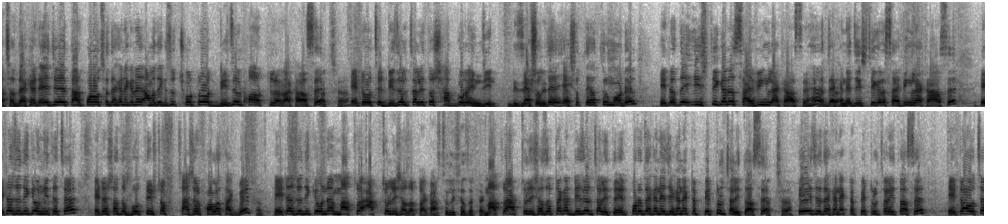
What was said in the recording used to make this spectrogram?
আচ্ছা দেখেন এই যে তারপর হচ্ছে দেখেন এখানে আমাদের কিছু ছোট ডিজেল পাওয়ার টিলার রাখা আছে। আচ্ছা। এটা হচ্ছে ডিজেল চালিত সাত গড়া ইঞ্জিন ডিজেল চালিত। একশো তেহাত্তর মডেল এটাতে স্টিকারের সাইভিং লেখা আছে আচ্ছা। হ্যাঁ দেখেন এই যে স্টিকারের সাইভিং লেখা আছে এটা যদি কেউ নিতে চায় এটার সাথে বত্রিশটা চাষের ফলা থাকবে। এটা যদি কেউ নেয় মাত্র আটচল্লিশ হাজার টাকা। আটচল্লিশ হাজার টাকা। মাত্র আটচল্লিশ হাজার টাকা ডিজেল চালিত। এরপরে দেখেন এই যেখানে একটা পেট্রোল চালিত আছে। আচ্ছা। এই যে দেখেন একটা পেট্রোল চালিত আছে। এটা হচ্ছে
